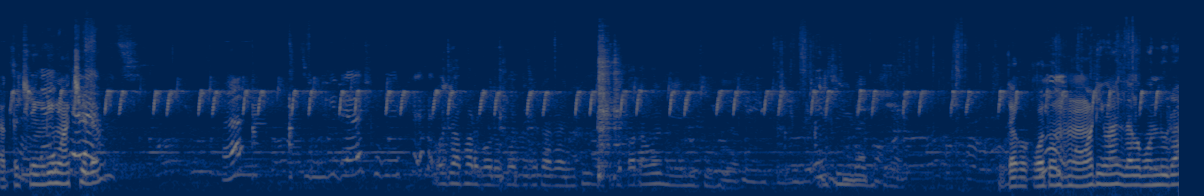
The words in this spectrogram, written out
একটা চিংড়ি মাছ ছিল। হ্যাঁ? দিকে তাকায় কথা বলে নিচু দেখো কত মাটি মাছ দেখো বন্ধুরা।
